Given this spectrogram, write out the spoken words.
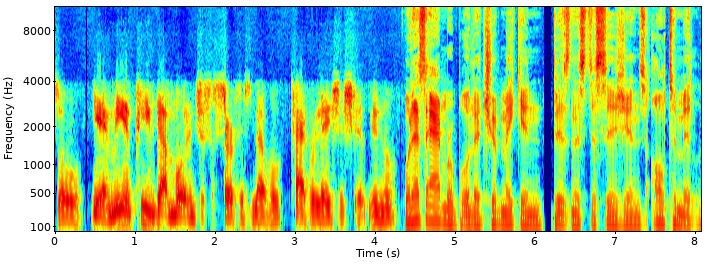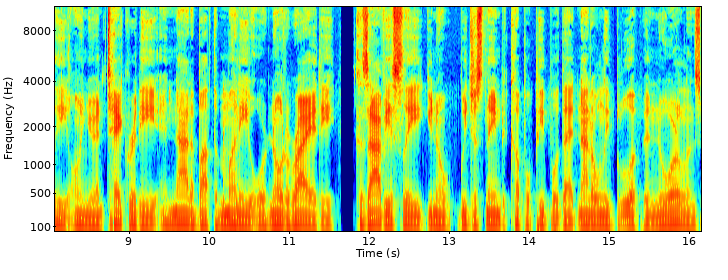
So yeah, me and P got more than just a surface level type relationship, you know. Well, that's admirable that you're making business decisions ultimately on your integrity and not about the money or notoriety. Because obviously, you know, we just named a couple people that not only blew up in New Orleans,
